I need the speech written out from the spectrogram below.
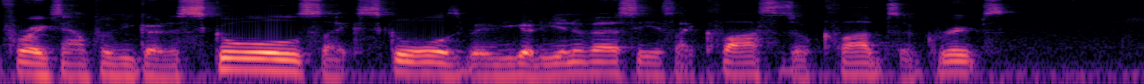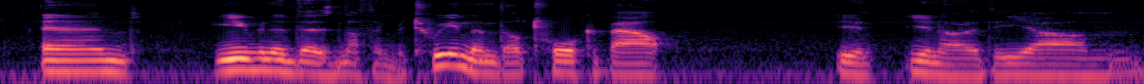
for example if you go to schools like schools but if you go to universities like classes or clubs or groups and even if there's nothing between them they'll talk about you, you know the um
